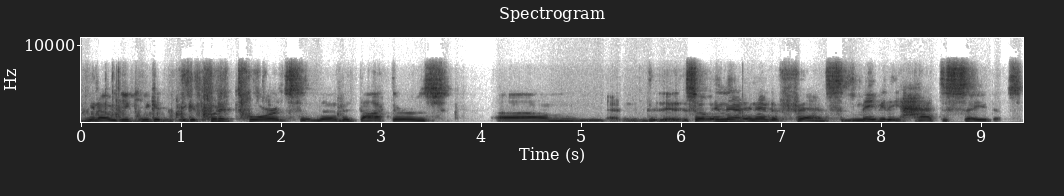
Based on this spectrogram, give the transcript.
know, you, you could you could put it towards the the doctors. Um, so in their in their defense, maybe they had to say this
